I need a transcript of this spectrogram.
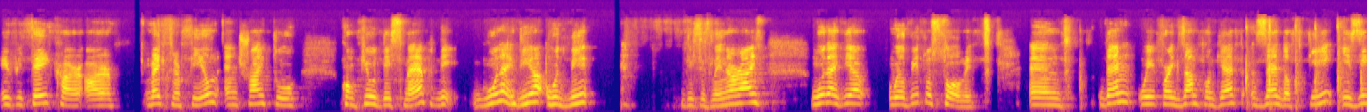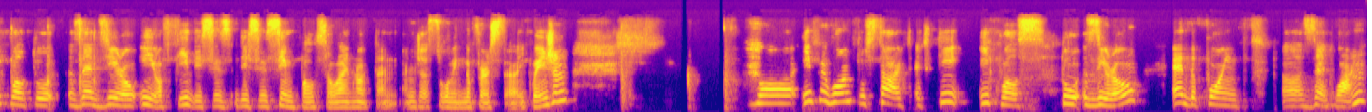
if we take our, our vector field and try to compute this map, the good idea would be, this is linearized, good idea will be to solve it. And then we, for example, get z of t is equal to z0 e of t. This is this is simple, so I'm not. I'm, I'm just solving the first uh, equation. Uh, if we want to start at t equals to zero at the point uh, z1,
